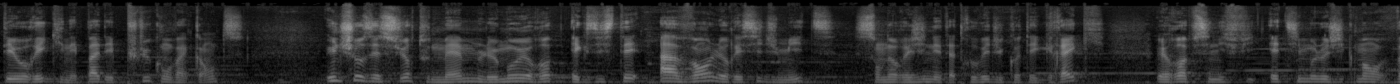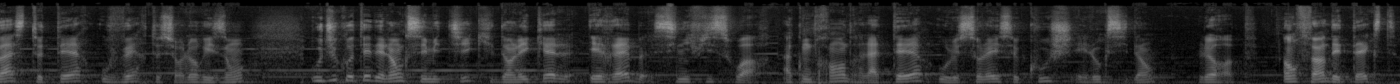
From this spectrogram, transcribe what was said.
Théorie qui n'est pas des plus convaincantes, une chose est sûre tout de même, le mot Europe existait avant le récit du mythe. Son origine est à trouver du côté grec. Europe signifie étymologiquement vaste terre ouverte sur l'horizon, ou du côté des langues sémitiques dans lesquelles Ereb signifie soir, à comprendre la terre où le soleil se couche et l'Occident, l'Europe. Enfin, des textes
